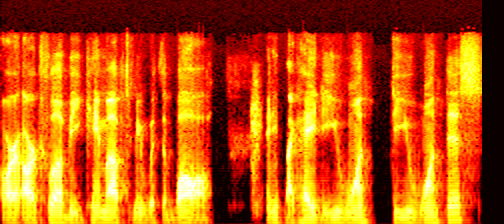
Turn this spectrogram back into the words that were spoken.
our our clubby came up to me with the ball, and he's like, "Hey, do you want do you want this?"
